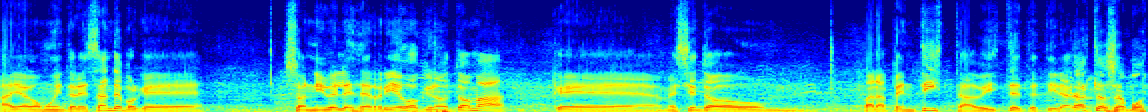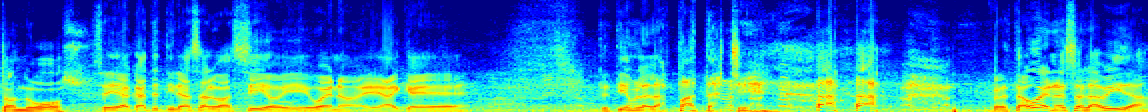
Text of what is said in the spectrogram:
hay algo muy interesante porque son niveles de riesgo que uno toma que me siento un parapentista, ¿viste? Te tirás. Acá estás apostando vos. Sí, acá te tirás al vacío y bueno, hay que. Te tiemblan las patas, che. Pero está bueno, eso es la vida.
